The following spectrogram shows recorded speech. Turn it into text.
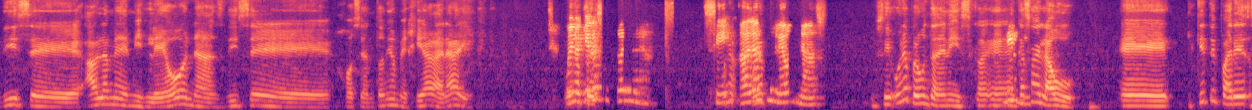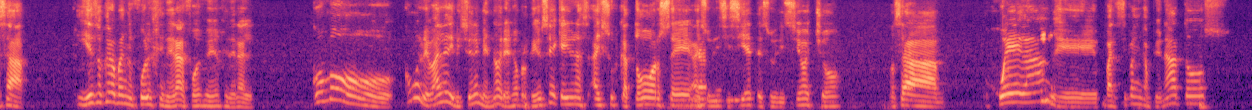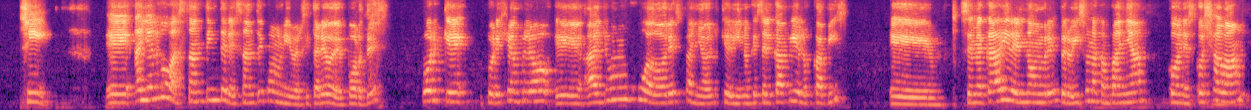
Dice, háblame de mis leonas, dice José Antonio Mejía Garay. Bueno, quiero escuchar. Sí, Una- hablan de leonas. Sí, una pregunta, Denise. En el caso de la U, eh, ¿qué te parece? O sea, y eso creo que va en el fútbol en general, fútbol en general. ¿Cómo, ¿Cómo le van las divisiones menores, no? Porque yo sé que hay unas, hay sub 14, hay sub 17, sub 18. O sea, juegan, eh, participan en campeonatos. Sí, Eh, hay algo bastante interesante con Universitario de Deportes, porque, por ejemplo, eh, hay un jugador español que vino, que es el Capi de los Capis, se me acaba de ir el nombre, pero hizo una campaña con Scotiabank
